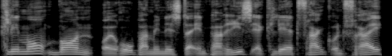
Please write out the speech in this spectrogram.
Clément Bonn, Europaminister in Paris, erklärt frank und frei,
